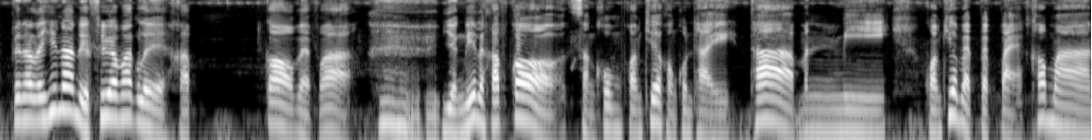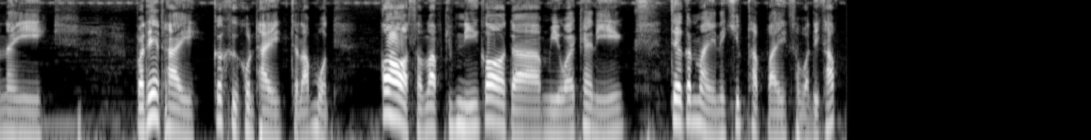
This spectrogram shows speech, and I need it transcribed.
เป็นอะไรที่น่าเหนือเชื่อมากเลยครับ ก็แบบว่า อย่างนี้แหละครับ ก็สังคมความเชื่อของคนไทย ถ้ามันมีความเชื่อแบบแปลกๆเข้ามาในประเทศไทยก็คือคนไทยจะรับหมด ก็สำหรับคลิปนี้ก็จะมีไว้แค่นี้ เจอกันใหม่ในคลิปถัดไป สวัสดีครับ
